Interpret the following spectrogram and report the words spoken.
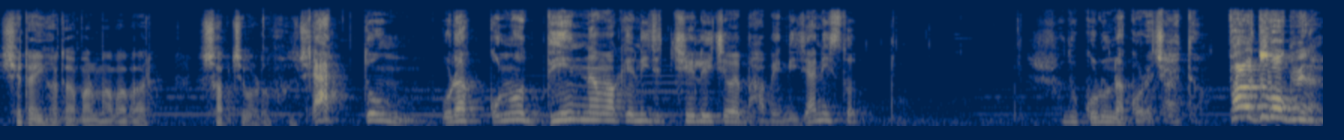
সেটাই হয়তো আমার মা বাবার সবচেয়ে বড় ভুল ছিল। একদম ওরা কোনো দিন আমাকে নিজের ছেলে হিসেবে ভাবেনি জানিস তো? শুধু করুণা করেছে হয়তো। ফালতু বকবি না।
